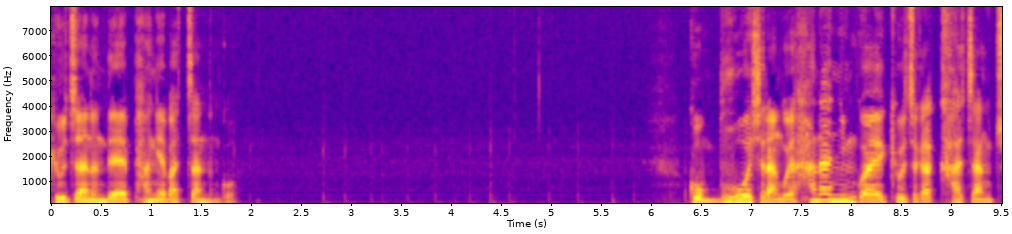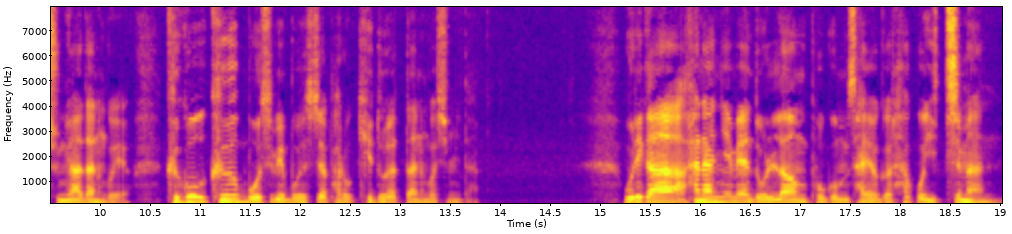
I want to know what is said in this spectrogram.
교제하는데 방해받지 않는 곳. 그 무엇이란 거예요? 하나님과의 교제가 가장 중요하다는 거예요. 그거 그 모습이 뭐였어요? 바로 기도였다는 것입니다. 우리가 하나님의 놀라운 복음 사역을 하고 있지만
